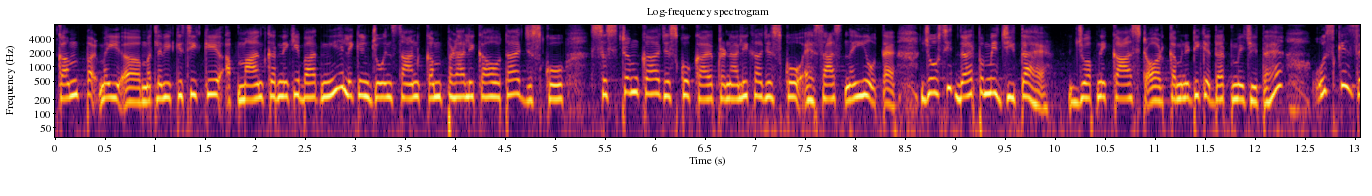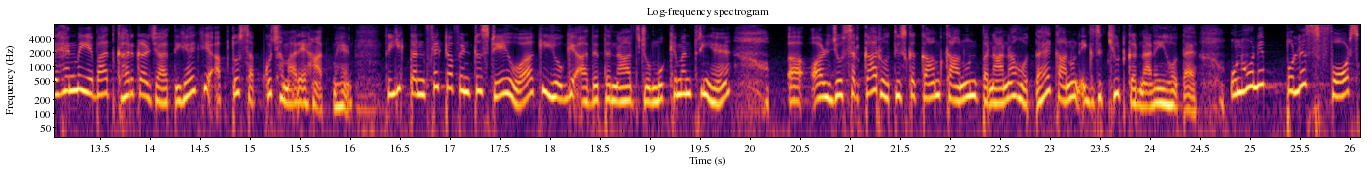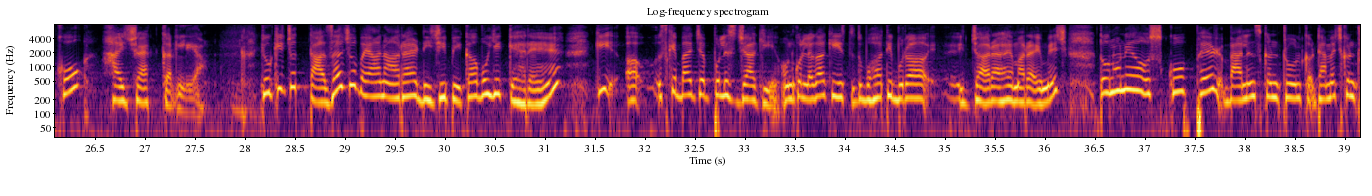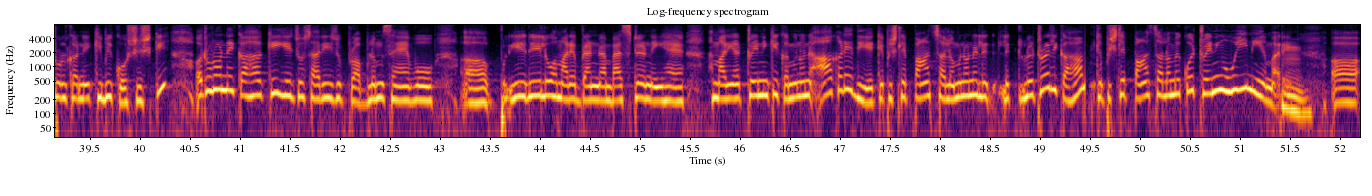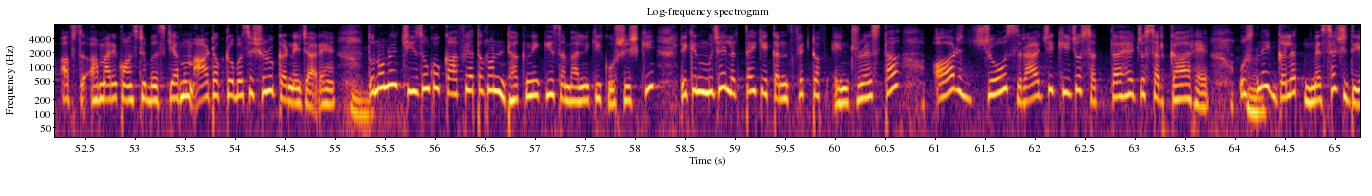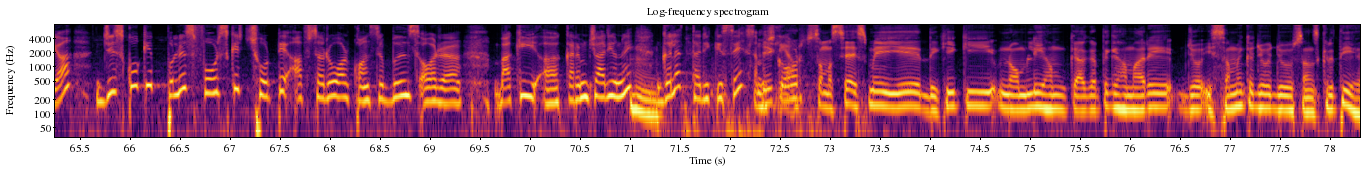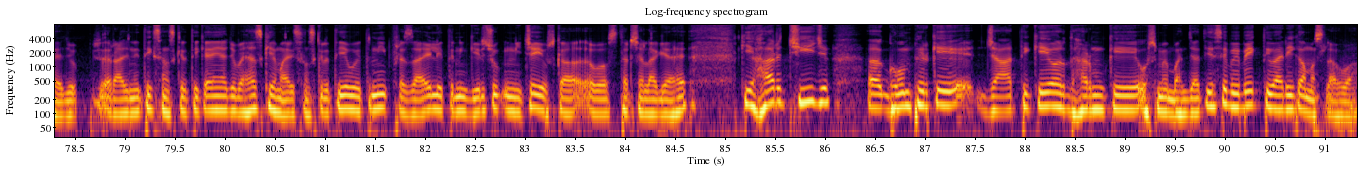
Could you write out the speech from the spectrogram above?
कम पर, मतलब ये किसी के अपमान करने की बात नहीं है लेकिन जो इंसान कम पढ़ा लिखा होता है जिसको सिस्टम का जिसको कार्य प्रणाली का जिसको एहसास नहीं होता है जो उसी दर्प में जीता है जो अपने कास्ट और कम्युनिटी के दर्प में जीता है उसके जहन में ये बात घर कर जाती है कि अब तो सब कुछ हमारे हाथ में है। तो ये कन्फ्लिक्ट ऑफ़ इंटरेस्ट ये हुआ कि योगी आदित्यनाथ जो मुख्यमंत्री हैं और जो सरकार होती है उसका काम कानून बनाना होता है कानून एग्जीक्यूट करना नहीं होता है। उन्होंने पुलिस फोर्स को हाईजैक कर लिया। क्योंकि जो ताज़ा जो बयान आ रहा है डीजीपी का वो ये कह रहे हैं कि उसके बाद जब पुलिस जागी उनको लगा कि तो बहुत ही बुरा जा रहा है हमारा इमेज तो उन्होंने उसको फिर बैलेंस कंट्रोल डैमेज कंट्रोल करने की भी कोशिश की और उन्होंने कहा कि ये जो सारी जो प्रॉब्लम्स हैं वो ये ये लोग हमारे ब्रांड एम्बेसडर नहीं है हमारे यहाँ ट्रेनिंग की कमी उन्होंने आंकड़े दिए कि पिछले पाँच सालों में उन्होंने लिटरली कहा कि पिछले पाँच सालों में कोई ट्रेनिंग हुई नहीं हमारे हम्म। हमारे कॉन्स्टेबल्स की अब हम आठ अक्टूबर से शुरू करने जा रहे हैं हम्म। तो उन्होंने चीज़ों को काफ़ी हद तक उन्होंने ढकने की संभालने की कोशिश कोशिश की लेकिन मुझे लगता है कि कन्फ्लिक्ट ऑफ़ इंटरेस्ट था और जो राज्य की जो सत्ता है जो सरकार है उसने हम्म। गलत मैसेज दिया जिसको कि पुलिस फोर्स के छोटे अफसरों और कांस्टेबल्स और बाकी कर्मचारियों ने हम्म। गलत तरीके से समझ एक और समस्या इसमें ये देखी कि नॉर्मली हम क्या करते कि हमारे जो इस समय का जो जो संस्कृति है जो राजनीतिक संस्कृति का या जो बहस की हमारी संस्कृति है वो इतनी फ्रजाइल इतनी गिर चुक नीचे ही उसका स्तर चला गया है कि हर चीज़ घूम फिर के जा जाति के और धर्म के उसमें बन जाती है। जैसे विवेक तिवारी का मसला हुआ।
